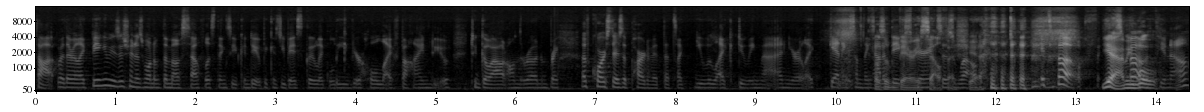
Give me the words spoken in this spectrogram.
thought where they're like, being a musician is one of the most selfless things you can do because you basically like leave your whole life behind you to go out on the road and bring. Of course, there's a part of it that's like you like doing that and you're like getting something it's out of the experience selfish. as well. Yeah. It's both. Yeah, It's I mean, well- both, you know.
